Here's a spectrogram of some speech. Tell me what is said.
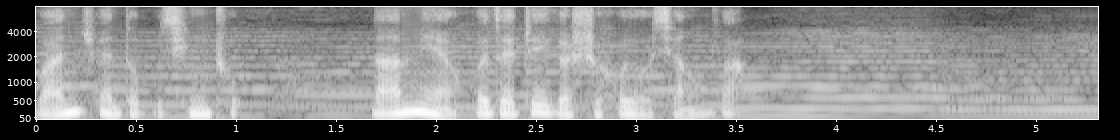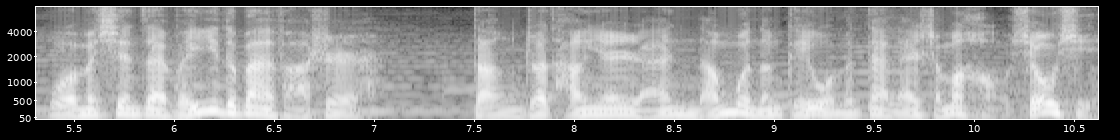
完全都不清楚，难免会在这个时候有想法。我们现在唯一的办法是，等着唐嫣然能不能给我们带来什么好消息，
